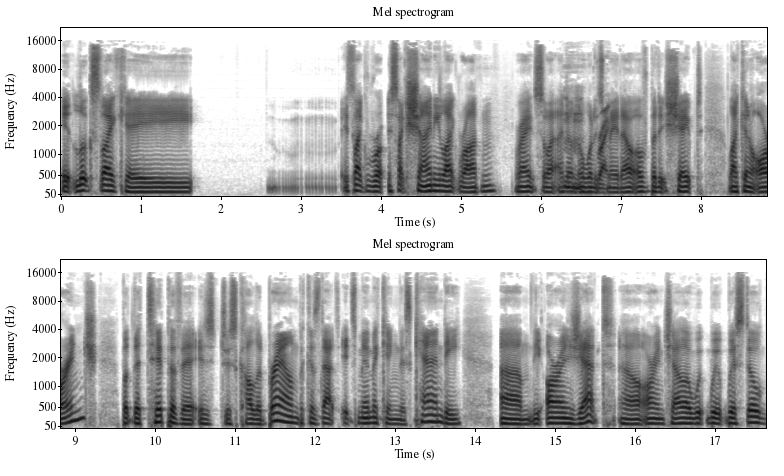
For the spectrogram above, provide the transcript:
it looks like a it's like it's like shiny like rotten right so i, I don't know Mhm, what it's right. made out of but it's shaped like an orange but the tip of it is just colored brown because that's it's mimicking this candy um, the orangette, uh, orangello. We, we, we're still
